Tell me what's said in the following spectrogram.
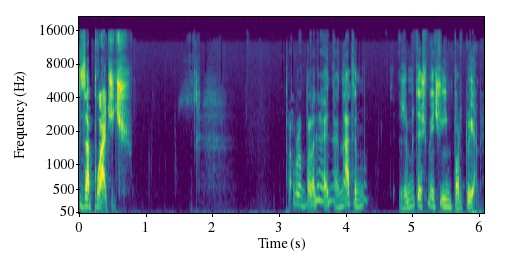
zapłacić. Problem polega jednak na tym, że my te śmieci importujemy.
